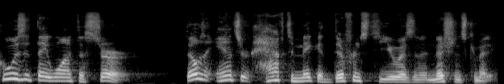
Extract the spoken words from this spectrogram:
who is it they want to serve. Those answers have to make a difference to you as an admissions committee.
